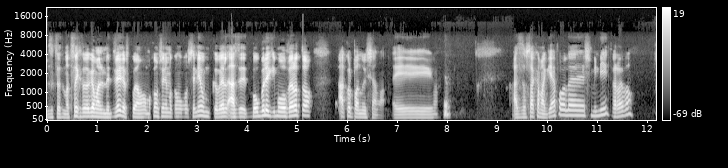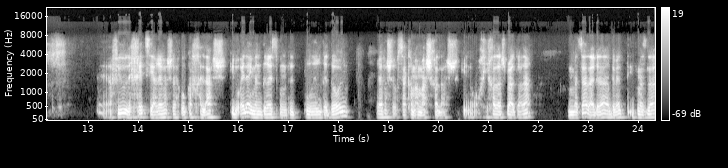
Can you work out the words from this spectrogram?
זה קצת מצחיק, אתה יודע גם על מדוודב, כולם מקום שני, מקום שני, הוא מקבל, אז בואו בולג, אם הוא עובר אותו, הכל פנוי שם. אה, אז אוסקה מגיע פה לשמינית ורבע? אפילו לחצי, הרבע שלה כל כך חלש, כאילו אלא אם אנדרס הוא נותן טורניר גדול, רבע שעושה כמה ממש חלש, כאילו הכי חלש בהגרלה. מזל, ההגרלה באמת התמזלה,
